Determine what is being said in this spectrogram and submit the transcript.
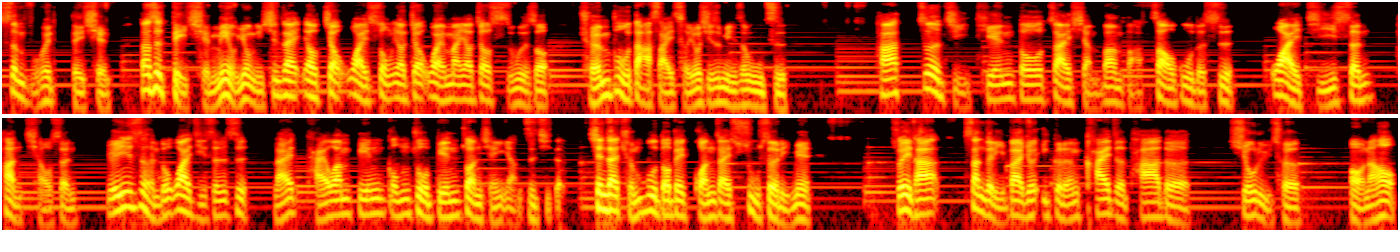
政府会给钱，但是给钱没有用。你现在要叫外送、要叫外卖、要叫食物的时候，全部大塞车，尤其是民生物资。他这几天都在想办法照顾的是外籍生和侨生，原因是很多外籍生是来台湾边工作边赚钱养自己的，现在全部都被关在宿舍里面，所以他上个礼拜就一个人开着他的。休旅车，哦，然后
